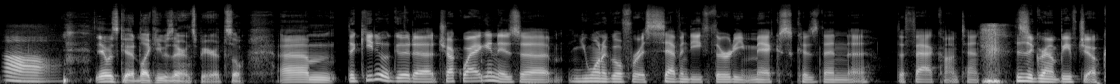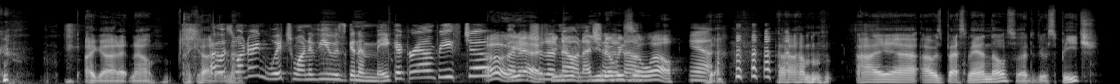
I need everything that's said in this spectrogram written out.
Oh, it was good. Like he was there in spirit. So um, The key to a good uh, chuck wagon is uh, you want to go for a 70-30 mix because then the the fat content. this is a ground beef joke. I got it now. I got I it. was now. wondering which one of you was going to make a ground beef joke. oh but yeah, I should have you know, known. I you should know have me known. so well. Yeah. I uh, I was best man though, so I had to do a speech.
